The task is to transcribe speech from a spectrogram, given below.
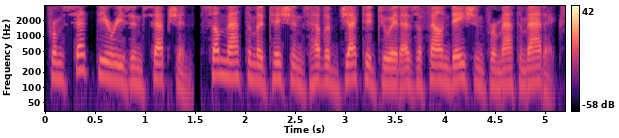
From set theory's inception, some mathematicians have objected to it as a foundation for mathematics.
